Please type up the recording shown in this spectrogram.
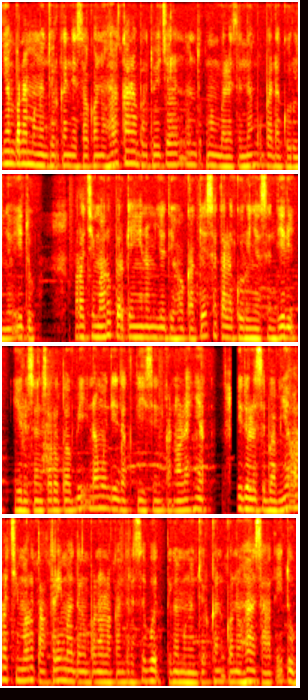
yang pernah menghancurkan desa Konoha karena bertujuan untuk membalas dendam kepada gurunya itu. Orochimaru berkeinginan menjadi Hokage setelah gurunya sendiri, Hirosan Sarutobi, namun tidak diizinkan olehnya. Itulah sebabnya Orochimaru tak terima dengan penolakan tersebut dengan menghancurkan Konoha saat itu.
